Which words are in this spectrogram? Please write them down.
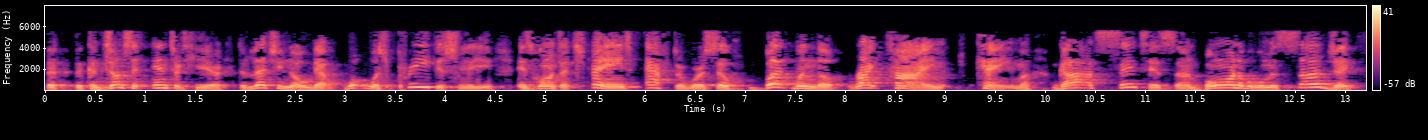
the, the conjunction entered here to let you know that what was previously is going to change afterwards. So, but when the right time came, God sent his son, born of a woman, subject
